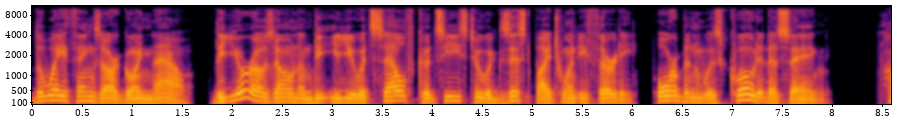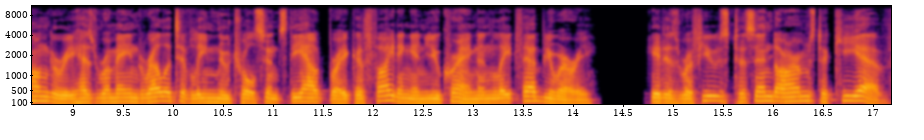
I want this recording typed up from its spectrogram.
The way things are going now, the Eurozone and the EU itself could cease to exist by 2030, Orban was quoted as saying. Hungary has remained relatively neutral since the outbreak of fighting in Ukraine in late February it has refused to send arms to Kiev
